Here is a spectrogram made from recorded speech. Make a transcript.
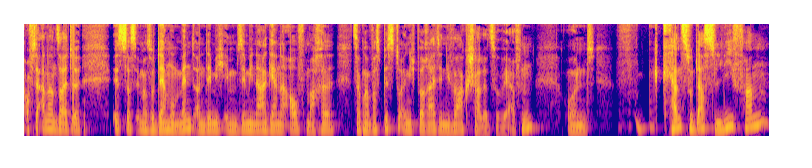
Auf der anderen Seite ist das immer so der Moment, an dem ich im Seminar gerne aufmache. Sag mal, was bist du eigentlich bereit in die Waagschale zu werfen? Und kannst du das liefern,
